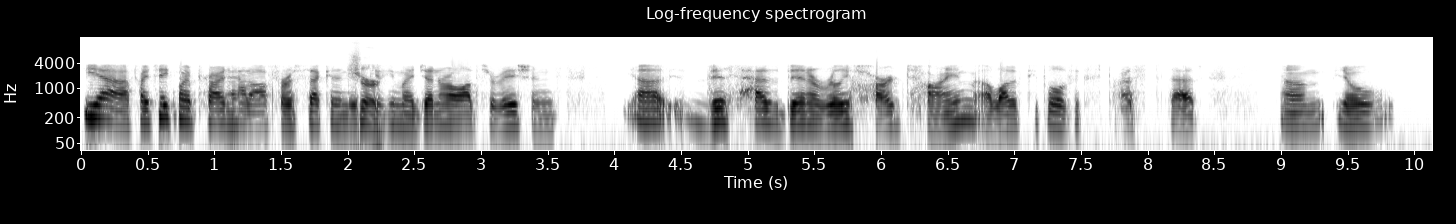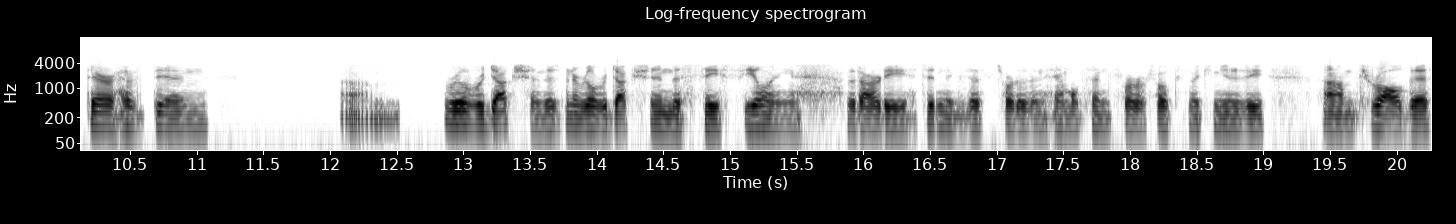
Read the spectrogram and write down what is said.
Yeah, if I take my Pride hat off for a second and just sure. give you my general observations, uh, this has been a really hard time. A lot of people have expressed that, um, you know, there have been um, real reduction. There's been a real reduction in the safe feeling that already didn't exist sort of in Hamilton for folks in the community um, through all this.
